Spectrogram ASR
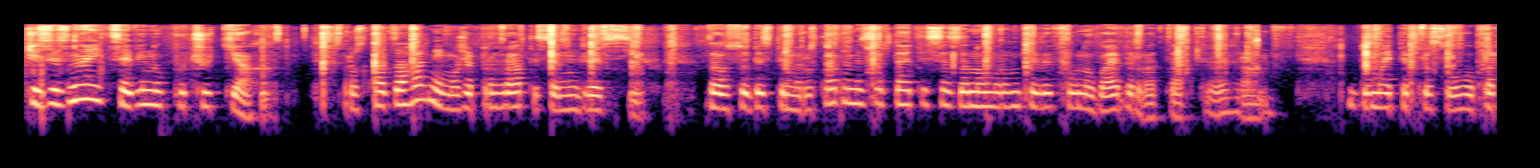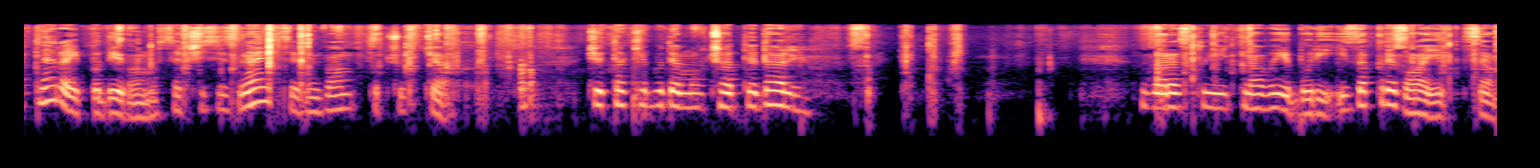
Чи зізнається він у почуттях? Розклад загальний може програтися не для всіх. За особистими розкладами звертайтеся за номером телефону Viber, WhatsApp, Telegram. Думайте про свого партнера і подивимося, чи зізнається він вам в почуттях. Чи так і буде мовчати далі? Зараз стоїть на виборі і закривається.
